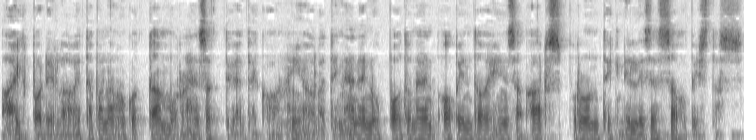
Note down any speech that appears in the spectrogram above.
Aikpodilla oli tapana hukuttaa murheensa työntekoon ja oletin hänen uppoutuneen opintoihinsa Arsprun teknillisessä opistossa.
